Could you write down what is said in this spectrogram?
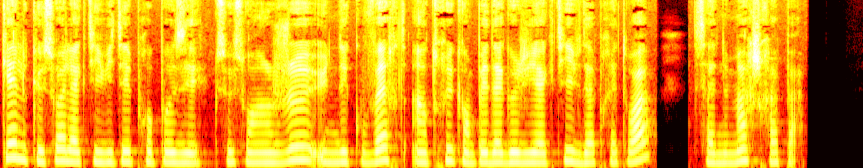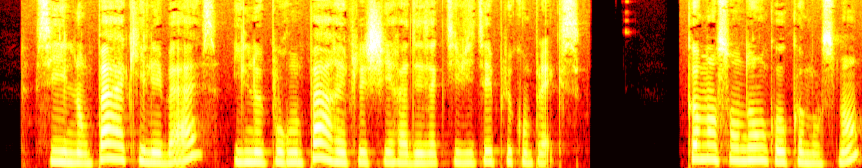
Quelle que soit l'activité proposée, que ce soit un jeu, une découverte, un truc en pédagogie active d'après toi, ça ne marchera pas. S'ils n'ont pas acquis les bases, ils ne pourront pas réfléchir à des activités plus complexes. Commençons donc au commencement,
